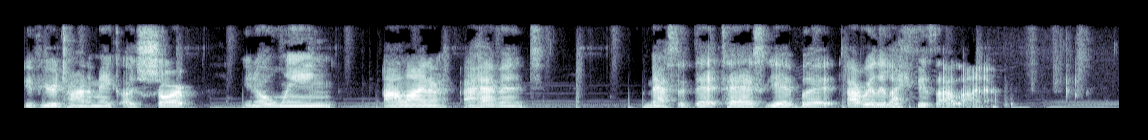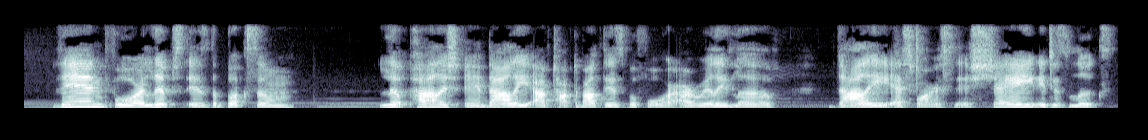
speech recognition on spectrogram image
if you're trying to make a sharp, you know, wing eyeliner. I haven't mastered that task yet, but I really like this eyeliner. Then for lips is the Buxom lip polish and Dolly. I've talked about this before. I really love Dolly as far as this shade. It just looks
